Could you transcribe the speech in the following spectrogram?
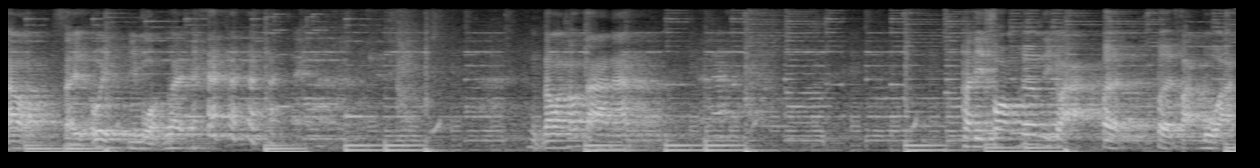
อ้าวใส่อุ้ยมีหมวกด้วย ระวังเข้าตานะ ผลิตฟองเพิ่มดีกว่า เปิด เปิดฝักบัว อัน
